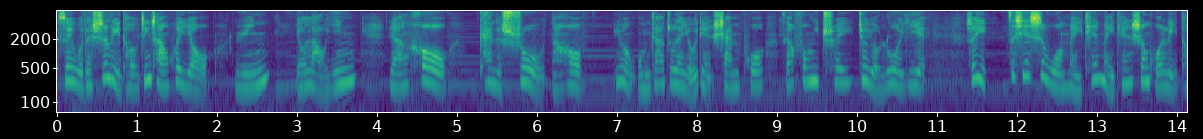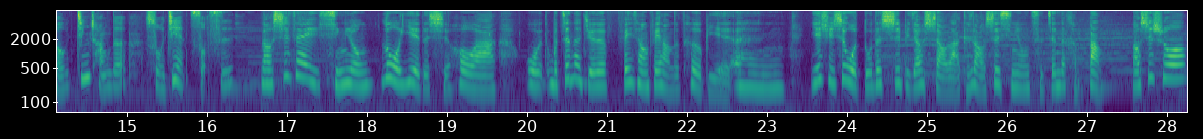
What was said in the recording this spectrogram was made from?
所以我的诗里头经常会有云，有老鹰，然后看着树，然后因为我们家住在有一点山坡，只要风一吹就有落叶，所以。这些是我每天每天生活里头经常的所见所思。老师在形容落叶的时候啊，我我真的觉得非常非常的特别。嗯，也许是我读的诗比较少啦，可是老师的形容词真的很棒。老师说：“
